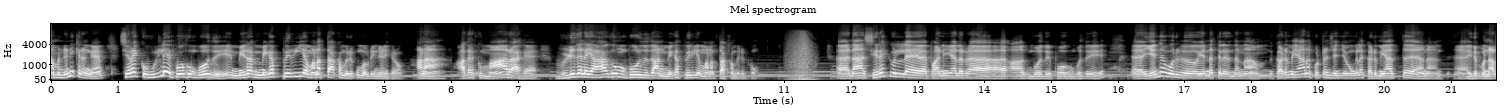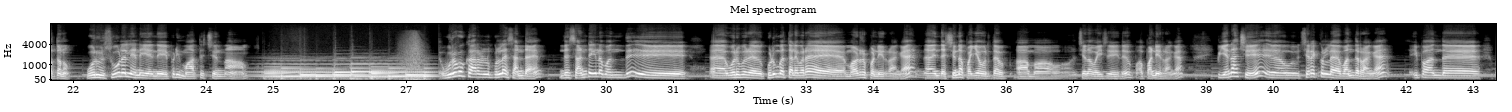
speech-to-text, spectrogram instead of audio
நம்ம நினைக்கிறோங்க சிறைக்கு உள்ளே போகும்போது மிக மிகப்பெரிய மனத்தாக்கம் இருக்கும் அப்படின்னு நினைக்கிறோம். ஆனால் அதற்கு மாறாக விடுதலையாகும் போது தான் மிகப்பெரிய மனத்தாக்கம் இருக்கும். நான் சிறைக்குள்ள பணியாளர் ஆகும்போது போகும்போது என்ன ஒரு எண்ணத்தில் இருந்தேன்னா கடுமையான குற்றம் செஞ்சவங்கள கடுமையாக நான் இது நடத்தணும். ஒரு சூழல் என்னை என்னை எப்படி மாற்றுச்சுன்னா உறவுக்காரர்களுக்குள்ள சண்டை இந்த சண்டையில் வந்து ஒருவர் குடும்பத் தலைவரை மர்டர் பண்ணிடுறாங்க. இந்த சின்ன பையன் ஒருத்தன் சின்ன வயசு இது பண்ணிடுறாங்க. இப்போ என்னாச்சு? சிறைக்குள்ளே வந்துடுறாங்க. இப்போ அந்த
